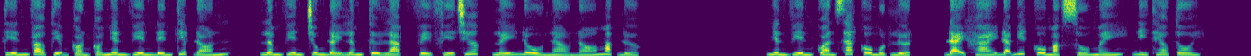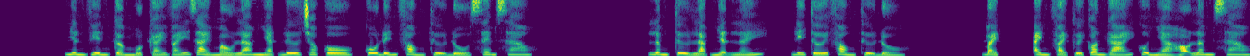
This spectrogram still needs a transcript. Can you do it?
Tiến vào tiệm còn có nhân viên đến tiếp đón, Lâm Viên Trung đẩy Lâm Tử Lạp về phía trước, lấy đồ nào nó mặc được. Nhân viên quan sát cô một lượt, đại khái đã biết cô mặc số mấy, đi theo tôi. Nhân viên cầm một cái váy dài màu lam nhạt đưa cho cô, cô đến phòng thử đồ xem sao. Lâm Tử Lạp nhận lấy, đi tới phòng thử đồ. Bạch, anh phải cưới con gái của nhà họ Lâm sao?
